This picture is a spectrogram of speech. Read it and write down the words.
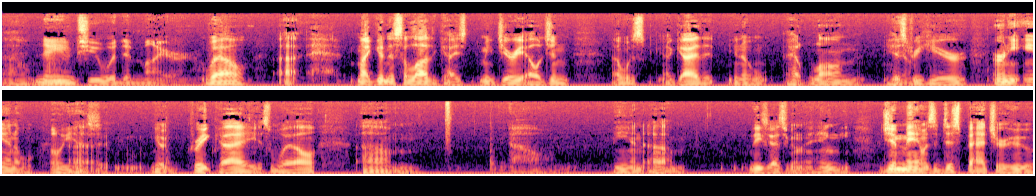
Oh, names you would admire? Well, uh, my goodness, a lot of the guys. I mean, Jerry Elgin uh, was a guy that you know had a long history here. Ernie Annell. Oh, yes. uh, you know, great guy as well. Um, oh man, um, these guys are going to hang me. Jim Mann was a dispatcher who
